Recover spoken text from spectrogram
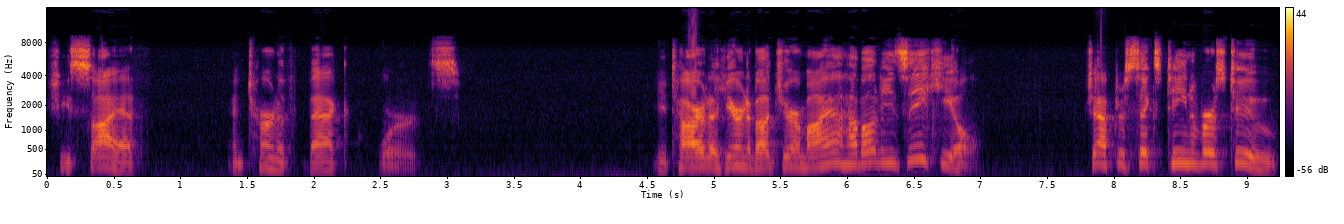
she sigheth and turneth backwards. You tired of hearing about Jeremiah? How about Ezekiel? Chapter 16 and verse 2.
